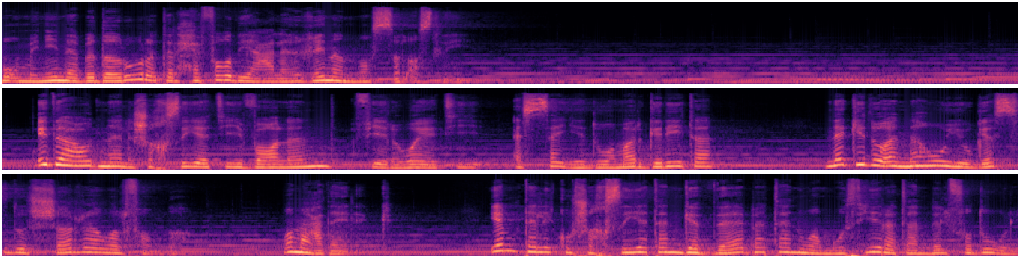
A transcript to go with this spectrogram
مؤمنين بضرورة الحفاظ على غنى النص الأصلي. إذا عدنا لشخصية فولند في رواية السيد ومارغريتا نجد أنه يجسد الشر والفوضى ومع ذلك يمتلك شخصية جذابة ومثيرة للفضول.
